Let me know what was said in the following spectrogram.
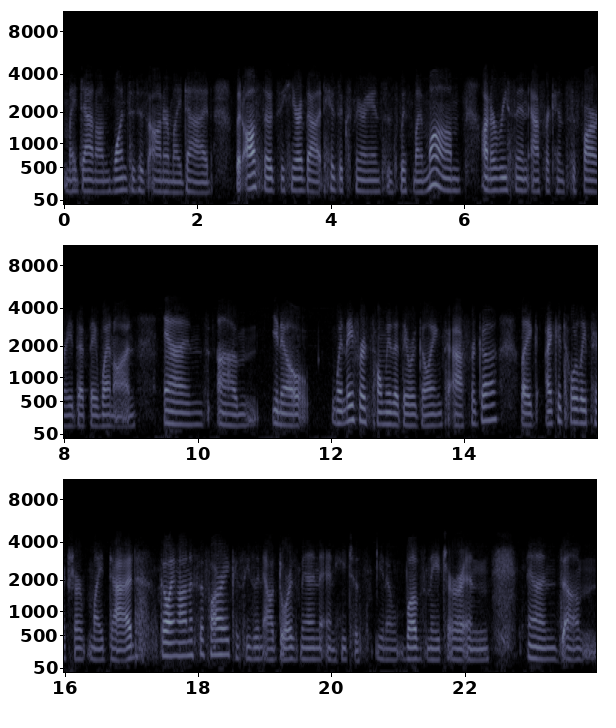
my dad on one to just honor my dad but also to hear about his experiences with my mom on a recent African safari that they went on. And um you know when they first told me that they were going to Africa, like I could totally picture my dad going on a safari because he's an outdoorsman and he just you know loves nature and and um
